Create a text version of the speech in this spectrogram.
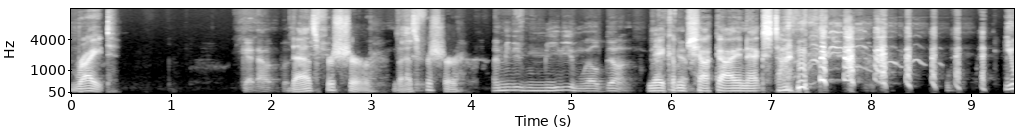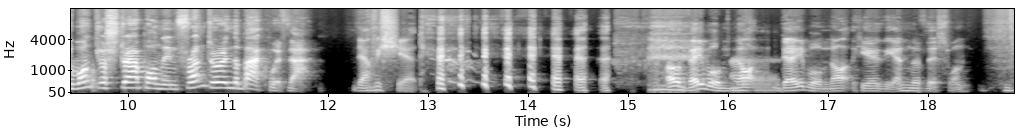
Right. Get out. That's for sure. That's for sure. I mean, even medium well done. Make them Yeah. chuck eye next time. You want your strap on in front or in the back with that? That'll be shit. Oh, they will not. Uh, they will not hear the end of this one.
